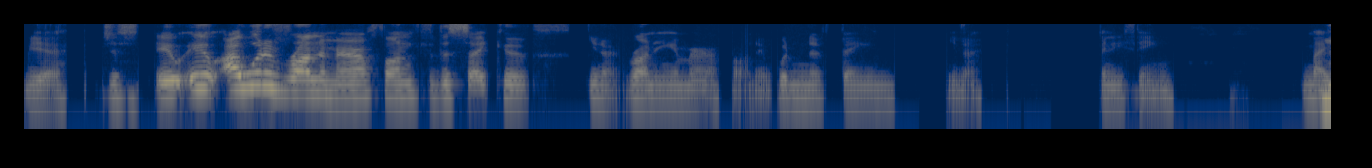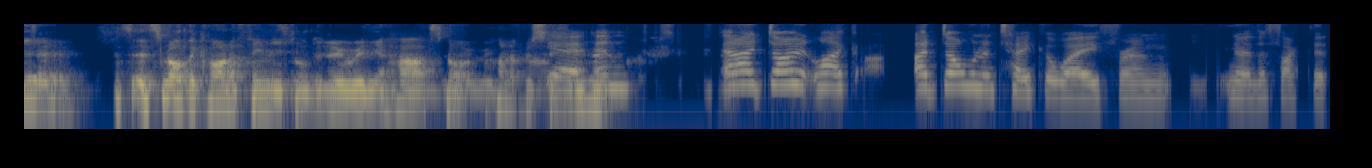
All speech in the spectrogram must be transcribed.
yeah, just it, it I would have run a marathon for the sake of, you know, running a marathon. It wouldn't have been, you know, anything major. Yeah. It's, it's not the kind of thing you can do when your heart's not 100% Yeah, and and I don't like I don't want to take away from, you know, the fact that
